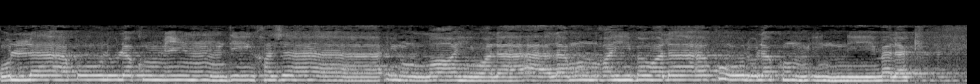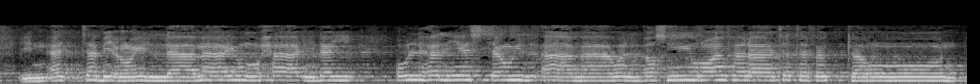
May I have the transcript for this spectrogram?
قل لا أقول لكم عندي خزائن الله ولا أعلم الغيب ولا أقول لكم إني ملك. إن أتبع إلا ما يوحى إلي. قل هل يستوي الأعمى والبصير أفلا تتفكرون؟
